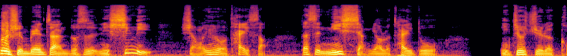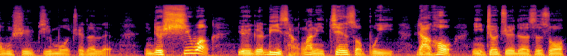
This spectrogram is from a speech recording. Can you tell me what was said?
会选边站都是你心里想要拥有太少，但是你想要的太多，你就觉得空虚寂寞，觉得冷，你就希望有一个立场让你坚守不移，然后你就觉得是说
